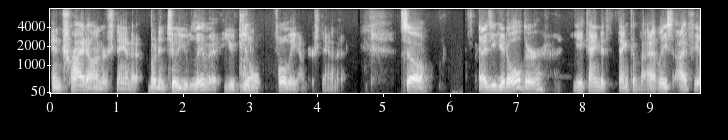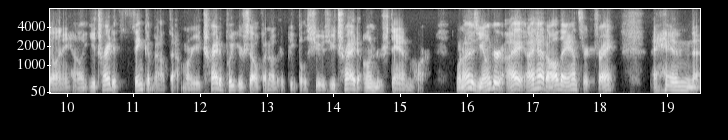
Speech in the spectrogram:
and try to understand it, but until you live it, you don't fully understand it. So, as you get older, you kind of think about at least i feel anyhow you try to think about that more. You try to put yourself in other people's shoes. You try to understand more. When i was younger i, I had all the answers right? And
